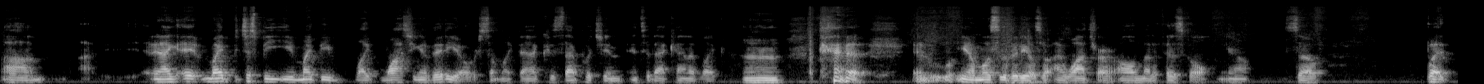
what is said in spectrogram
Um, and I, it might just be you might be like watching a video or something like that because that puts you in, into that kind of like uh, kind of and you know most of the videos I watch are all metaphysical you know so but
